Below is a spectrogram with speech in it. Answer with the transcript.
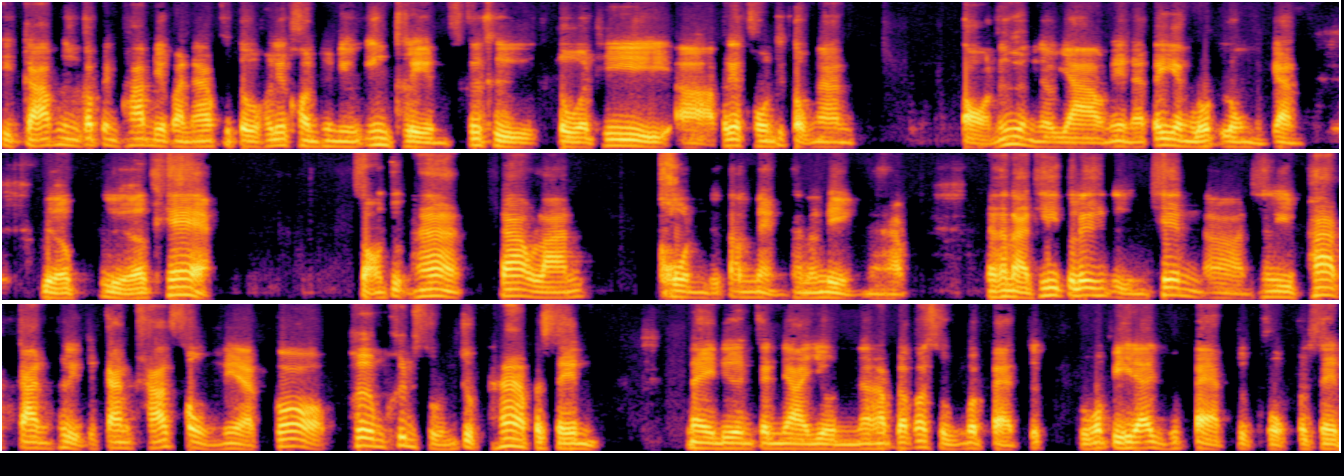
อีกกราฟหนึ่งก็เป็นภาพเดียวกันนะครับคือตัวเขาเรียก continuing claims ก็คือตัวที่อ่าเขาเรียกคนที่ตกงานต่อเนื่องยาวๆเนี่ยนะก็ยังลดลงเหมือนกัน เหลือเหลือแค่สองจุดห้าเก้าล้านคนหรือตำแหน่งเท่านั้นเองนะครับในขณะที่ตัวเลขอื่นเช่นอ่าชนีภาคการผลิตการค้าส่งเนี่ยก็เพิ่มขึ้น 0.5เปอร์เซ็นในเดือนกันยายนนะครับ แล้วก็สูงกว่า8สูงกว่าปีที่แล้วอยู่ที่8.6เปอร์เซ็น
